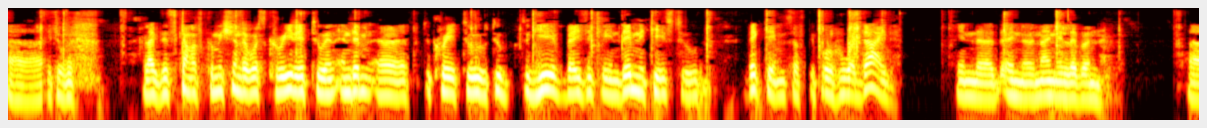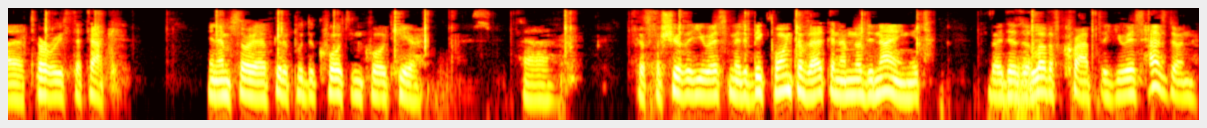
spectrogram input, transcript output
Uh, it was like this kind of commission that was created to indemn, uh, to create to, to to give basically indemnities to victims of people who had died in the in the 9/11 uh, terrorist attack. And I'm sorry, I've got to put the quote in quote here. Uh, because for sure the US made a big point of that and I'm not denying it. But there's a lot of crap the US has done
